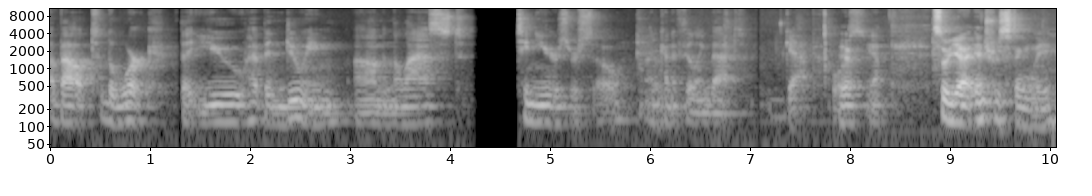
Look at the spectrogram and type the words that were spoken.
about the work that you have been doing um, in the last ten years or so, and Yeah. kind of filling that gap for us. Yeah. So yeah, interestingly,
